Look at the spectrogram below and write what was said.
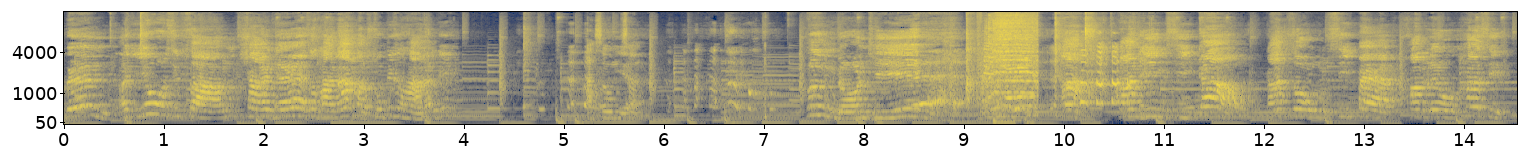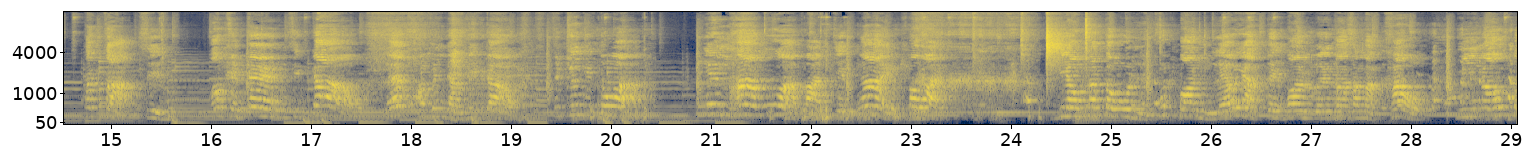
เบนอายุ 13 ชายแท้สถานะอะซูมที่สถานะนี้อะซูมซูมเพิ่งโดนทีอะการยิง 49 การส่ง 48 ความเร็ว 50 ทักษะ 10 ความแข็งแกร่ง 19 และความเป็นยำ29สกิลติดตัว เล่นท่ามั่วบาดเจ็บง่าย ประวัติ เดียวการ์ตูนฟุตบอลแล้วอยากเตะบอลเลยมาสมัครเข้า มีน้องโต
